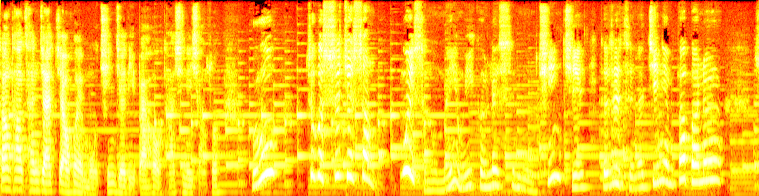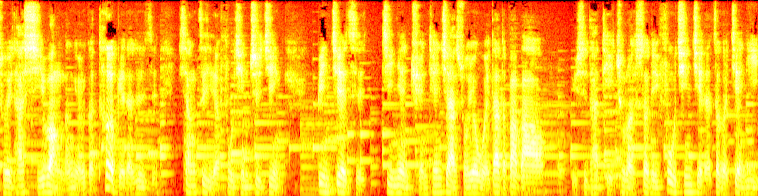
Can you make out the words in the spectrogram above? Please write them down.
当他参加教会母亲节礼拜后，他心里想说：“哦，这个世界上为什么没有一个类似母亲节的日子来纪念爸爸呢？”所以他希望能有一个特别的日子，向自己的父亲致敬，并借此纪念全天下所有伟大的爸爸哦。于是他提出了设立父亲节的这个建议。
